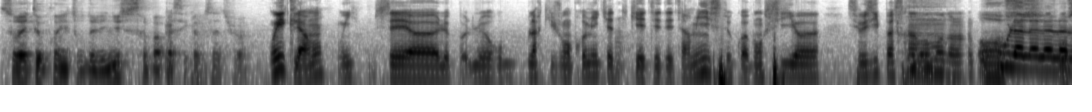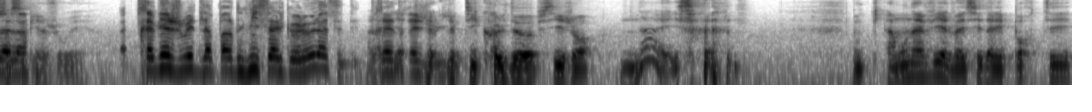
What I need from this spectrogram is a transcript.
ça aurait été au premier tour de les nus, ce serait pas passé comme ça, tu vois. Oui, clairement, oui. C'est euh, le, le roublard qui joue en premier qui a, qui a été déterministe, quoi. Bon, si, euh, si Ozzy passera un Oh. moment dans le Oh, Ouh là là là là oh, là c'est bien joué. Très bien joué de la part de Miss Alcolo, là, c'était Voilà, très très le- joli. Le, petit call de Hopsy, genre, nice. Donc, à mon avis, elle va essayer d'aller porter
